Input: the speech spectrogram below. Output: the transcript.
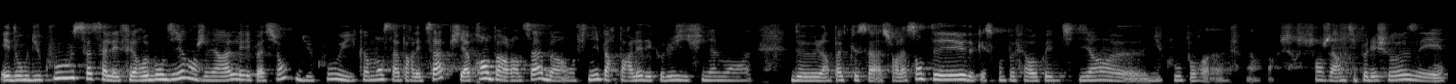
Et donc du coup, ça, ça les fait rebondir en général les patients. Du coup, ils commencent à parler de ça. Puis après, en parlant de ça, ben, on finit par parler d'écologie finalement, de l'impact que ça a sur la santé, de qu'est-ce qu'on peut faire au quotidien euh, du coup pour euh, changer un petit peu les choses. Et,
